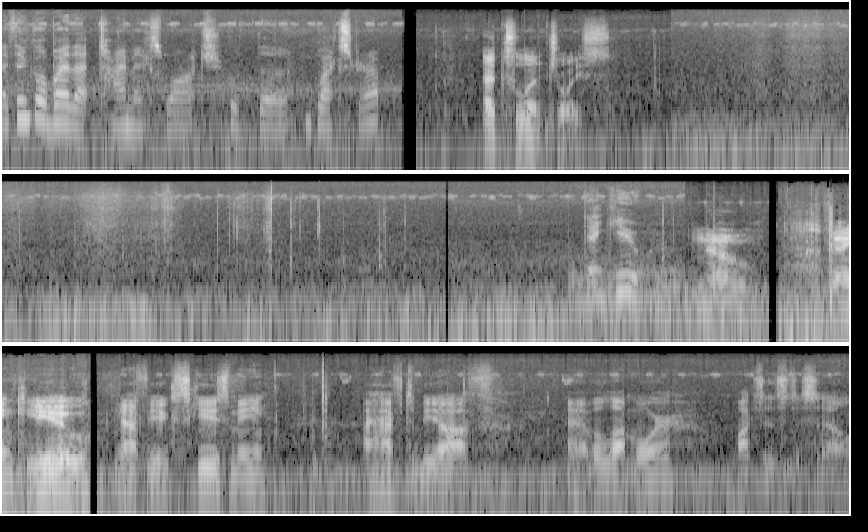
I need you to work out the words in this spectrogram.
I think I'll buy that Timex watch with the black strap. Excellent choice. Thank you. No. Thank you. Now, if you excuse me, I have to be off. I have a lot more watches to sell.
